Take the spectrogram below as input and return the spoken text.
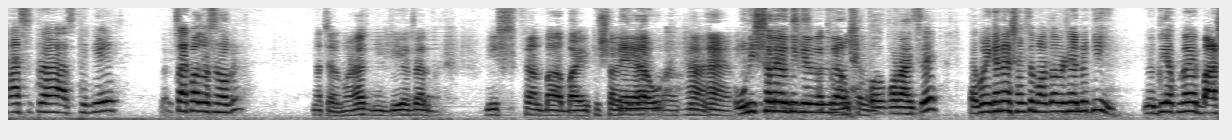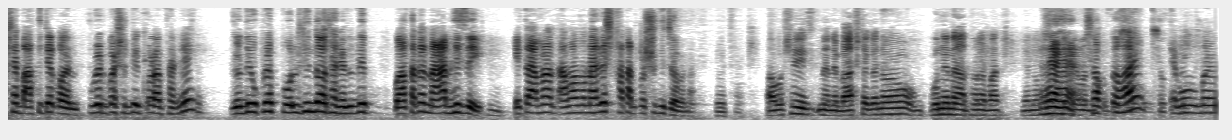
লাগাচ্ছি প্রায় আজ থেকে চার পাঁচ বছর হবে। আচ্ছা মানে দুই হাজার বিশ সাল বা বা একুশ সালে হ্যাঁ, হ্যাঁ হ্যাঁ উনিশ সালে ওদিকে আচ্ছা, 19 সালে। করা হয়েছে এবং এখানে সবচেয়ে মজা বিষয় হলো কি যদি আপনার বাসে বাতিটা করেন পুরের বাসা দিয়ে করা থাকে যদি উপরে পলিথিন দেওয়া থাকে যদি বাতাটা না ভিজে এটা আমার আমার মনে হয় যে সাত আট বছর কিছু হবে না আচ্ছা। অবশ্যই মানে বাসটা যেন গুনে না ধরা বাস হ্যাঁ হ্যাঁ শক্ত হয় এবং হয়।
